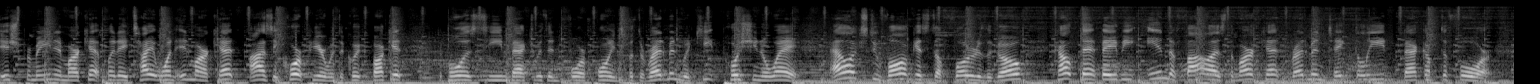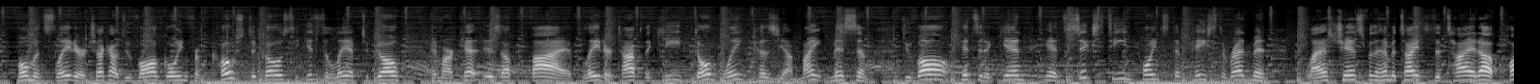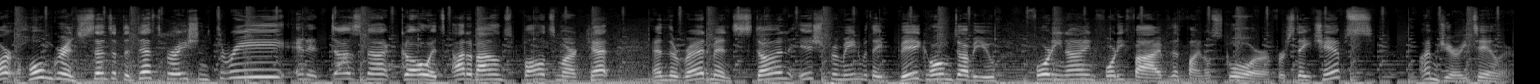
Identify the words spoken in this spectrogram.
Ishpeming and Marquette played a tight one in Marquette. Ozzy Corp here with the quick bucket to pull his team back to within four points, but the Redmen would keep pushing away. Alex Duval gets the floater to the go. Count that baby in the foul as the Marquette Redmen take the lead back up to four. Moments later, check out Duval going from coast to coast. He gets the layup to go, and Marquette is up five. Later, top of the key, don't blink because you might miss him. Duval hits it again. He had 16 points to pace the Redmen. Last chance for the Hematites to tie it up. Hart Holmgren sends up the desperation three, and it does not go. It's out of bounds, ball to Marquette, and the Redmen stun Ishpeming with a big home W, 49-45 the final score. For state champs, I'm Jerry Taylor.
